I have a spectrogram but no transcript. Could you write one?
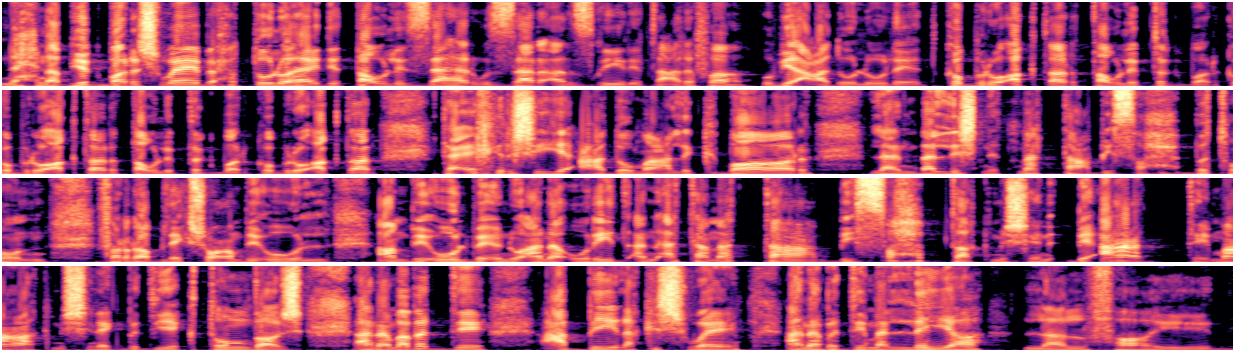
نحن بيكبر شوي بحطوا له هيدي الطاولة الزهر والزرقاء الصغيرة بتعرفها؟ وبيقعدوا الأولاد كبروا أكتر الطاولة بتكبر. كبروا أكتر الطاولة بتكبر. كبروا أكتر. تا آخر شيء يقعدوا مع الكبار لنبلش نتمتع بصحبتهم. فالرب ليك شو عم بيقول؟ عم بيقول بأنه أنا أريد أن أتمتع بصحبتك مش بقعدتي معك مش هيك بدي إياك تنضج. أنا ما بدي عبي لك شوي أنا بدي مليها للفايض.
